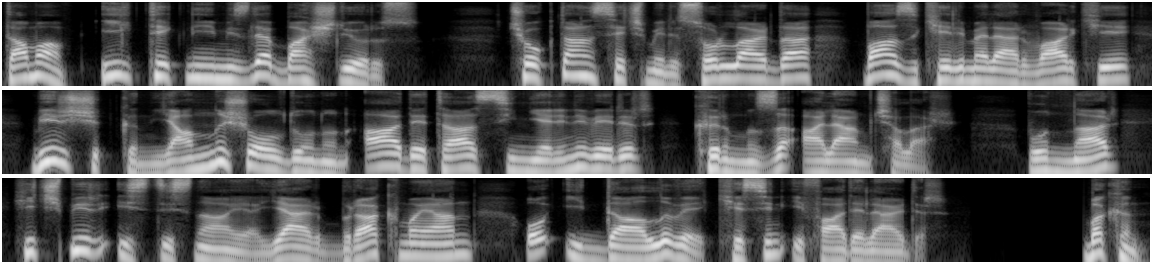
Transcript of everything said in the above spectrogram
Tamam, ilk tekniğimizle başlıyoruz. Çoktan seçmeli sorularda bazı kelimeler var ki bir şıkkın yanlış olduğunun adeta sinyalini verir, kırmızı alarm çalar. Bunlar hiçbir istisnaya yer bırakmayan o iddialı ve kesin ifadelerdir. Bakın,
